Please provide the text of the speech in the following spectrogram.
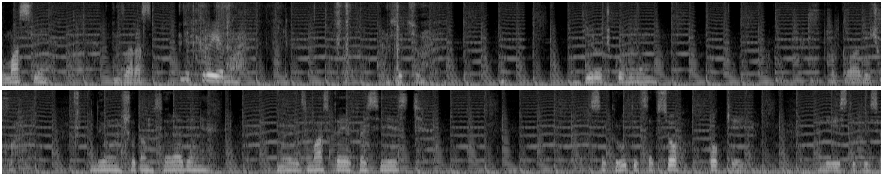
в маслі. Зараз відкриємо ось цю дірочку в ньому. Прокладочку. Дивимося, що там всередині. Навіть змазка якась є. Все крутиться, все окей. 250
